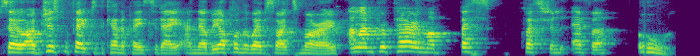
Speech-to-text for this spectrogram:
So I've just perfected the canapes today, and they'll be up on the website tomorrow. And I'm preparing my best question ever. Oh,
